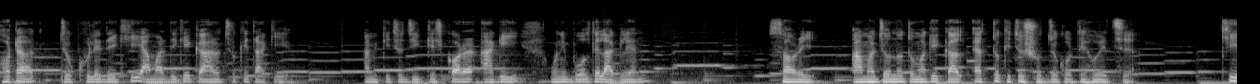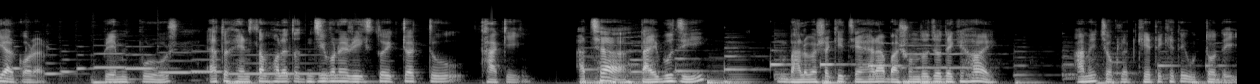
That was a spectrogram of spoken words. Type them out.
হঠাৎ চোখ খুলে দেখি আমার দিকে গাঢ় চোখে তাকিয়ে। আমি কিছু জিজ্ঞেস করার আগেই উনি বলতে লাগলেন সরি আমার জন্য তোমাকে কাল এত কিছু সহ্য করতে হয়েছে। কি আর করার? প্রেমিক পুরুষ, এত হ্যান্ডসাম হলে তো জীবনের রিস্ক তো একটু একটু থাকেই। আচ্ছা তাই বুঝি? ভালোবাসা কি চেহারা বা সৌন্দর্য দেখে হয়? আমি চকলেট খেতে খেতে উত্তর দেই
